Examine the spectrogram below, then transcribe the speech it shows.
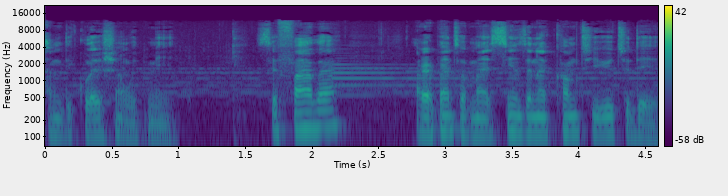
and declaration with me. Say, Father, I repent of my sins and I come to you today.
